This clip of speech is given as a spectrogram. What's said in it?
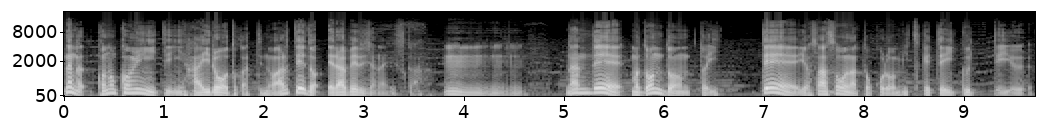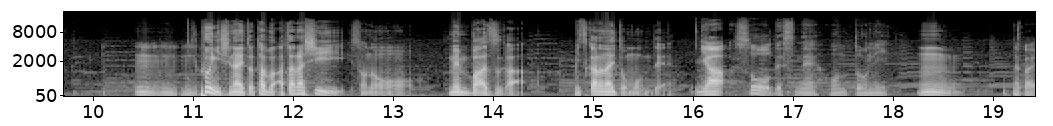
なんかこのコミュニティに入ろうとかっていうのはある程度選べるじゃないですか。なんで、まあ、どんどんと行って良さそうなところを見つけていくっていううんうにしないと多分新しいそのメンバーズが見つからないと思うん。でいやそうですね本当にうん。なんか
